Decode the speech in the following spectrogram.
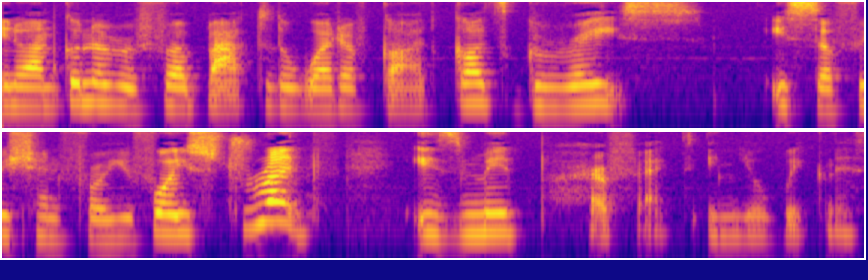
you know, I'm going to refer back to the Word of God. God's grace is sufficient for you, for His strength is made perfect in your weakness.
